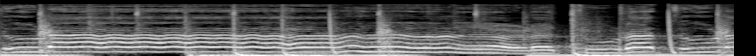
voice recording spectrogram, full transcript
சுட அட சுட சுட.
